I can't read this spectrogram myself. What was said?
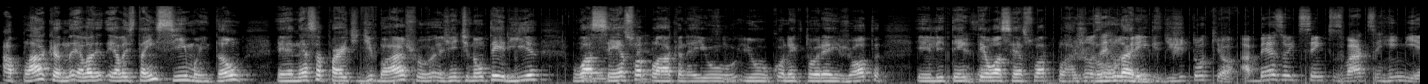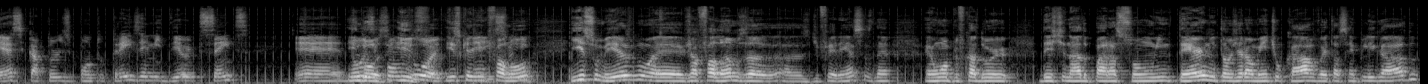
a placa ela, ela está em cima, então é, nessa parte de baixo a gente não teria o acesso à é. placa, né? E o, e o conector RJ ele tem que ter Exato. o acesso à placa. O então José daria. Rodrigues digitou aqui, ó. A BES 800 watts RMS 14.3 MD 800 é, Em 12, 12.8. isso, isso que a É gente isso falou. aí. Isso mesmo, é, já falamos a- as diferenças, né? É um amplificador destinado para som interno, então geralmente o carro vai estar sempre ligado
